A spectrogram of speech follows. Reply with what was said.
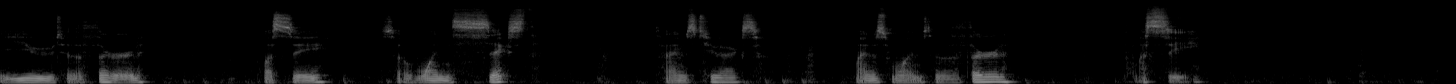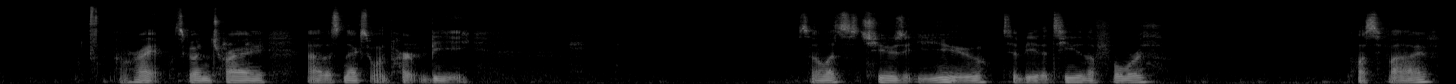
u to the third plus c, so 1 sixth times 2x minus 1 to the third plus c. All right, let's go ahead and try uh, this next one, part B. So let's choose u to be the t to the fourth plus 5.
